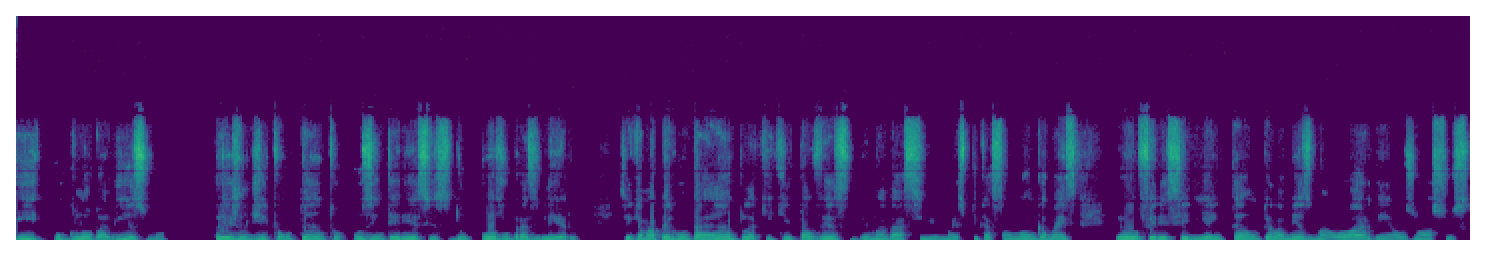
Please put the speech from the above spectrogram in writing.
e o globalismo prejudicam tanto os interesses do povo brasileiro. Sei que é uma pergunta ampla aqui, que talvez demandasse uma explicação longa, mas eu ofereceria, então, pela mesma ordem aos nossos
